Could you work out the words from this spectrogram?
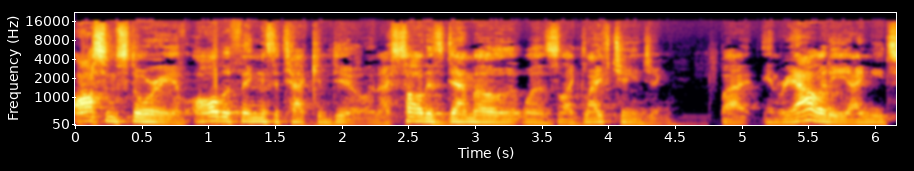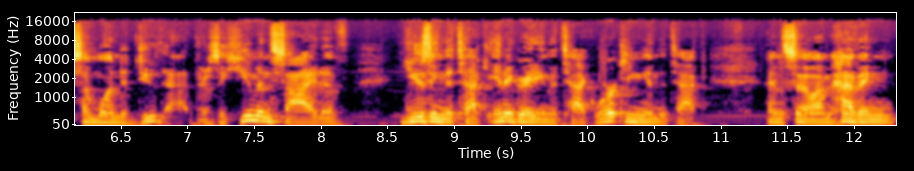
awesome story of all the things the tech can do. And I saw this demo that was like life changing. But in reality, I need someone to do that. There's a human side of using the tech, integrating the tech, working in the tech. And so I'm having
